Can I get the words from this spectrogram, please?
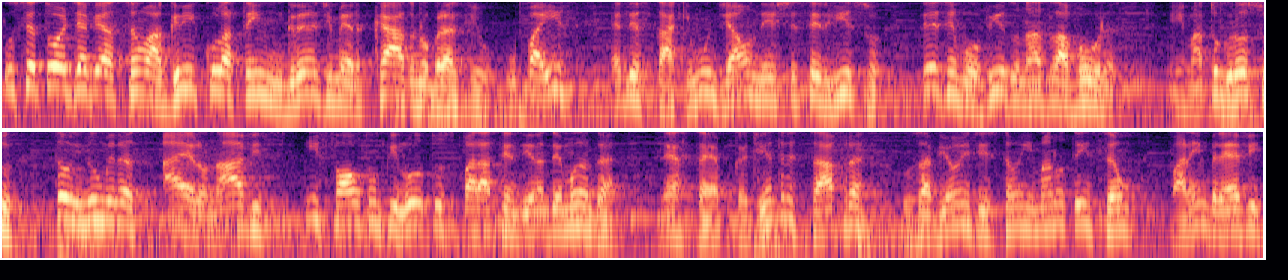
O setor de aviação agrícola tem um grande mercado no Brasil. O país é destaque mundial neste serviço, desenvolvido nas lavouras. Em Mato Grosso, são inúmeras aeronaves e faltam pilotos para atender a demanda. Nesta época de entre-safra, os aviões estão em manutenção para, em breve,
